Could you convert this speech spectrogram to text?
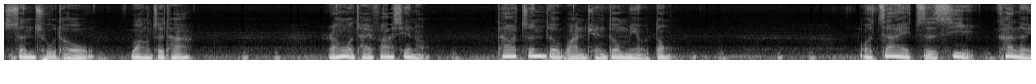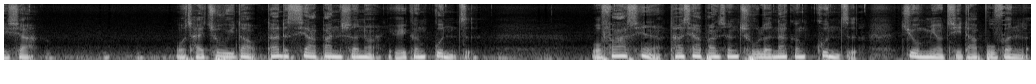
伸出头望着他，然后我才发现哦，他真的完全都没有动。我再仔细看了一下，我才注意到他的下半身啊有一根棍子。我发现啊，他下半身除了那根棍子就没有其他部分了。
